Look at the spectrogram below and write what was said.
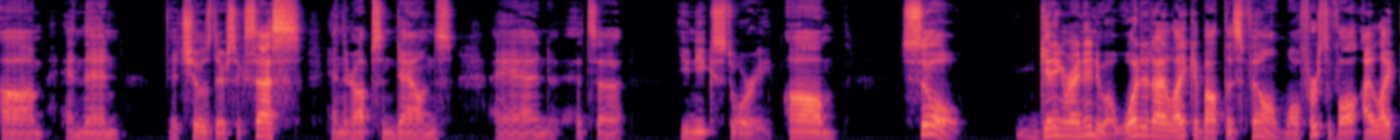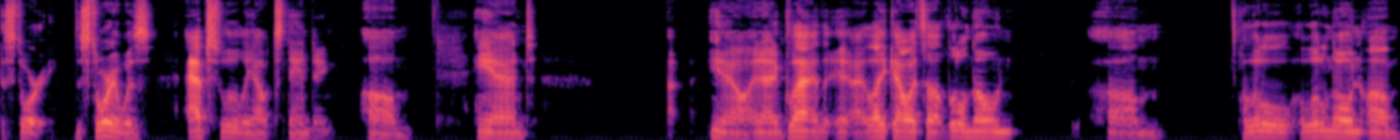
Um, and then it shows their success and their ups and downs, and it's a unique story. Um, so, getting right into it, what did I like about this film? Well, first of all, I liked the story. The story was absolutely outstanding, um, and uh, you know, and I'm glad. I like how it's a little known, um, a little a little known um,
